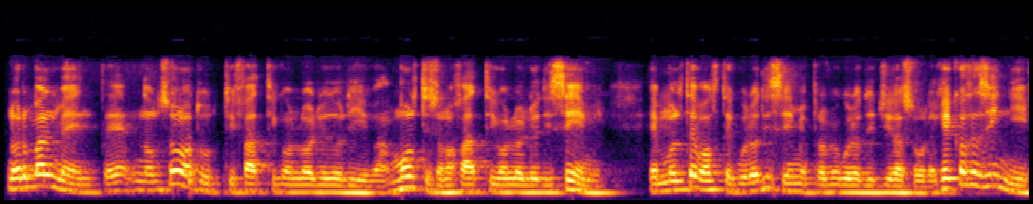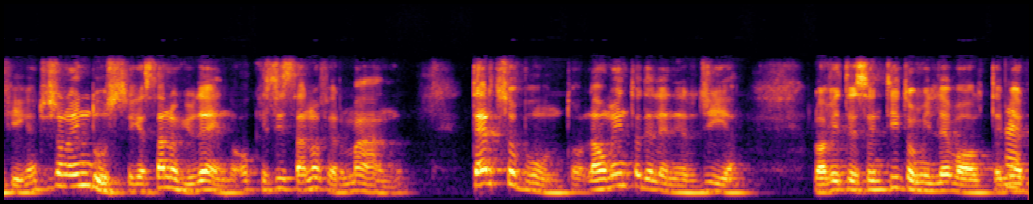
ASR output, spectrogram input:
normalmente non sono tutti fatti con l'olio d'oliva, molti sono fatti con l'olio di semi e molte volte quello di semi è proprio quello di girasole. Che cosa significa? Ci sono industrie che stanno chiudendo o che si stanno fermando. Terzo punto, l'aumento dell'energia. Lo avete sentito mille volte. Eh,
